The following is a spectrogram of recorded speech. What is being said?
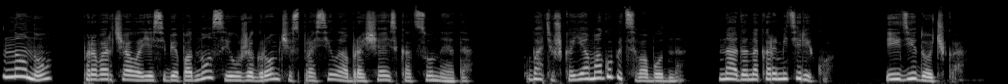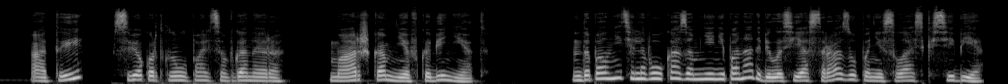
«Ну-ну», — проворчала я себе под нос и уже громче спросила, обращаясь к отцу Неда. «Батюшка, я могу быть свободна? Надо накормить Рику». «Иди, дочка». «А ты?» — свёкор ткнул пальцем в Ганера. «Марш ко мне в кабинет». Дополнительного указа мне не понадобилось, я сразу понеслась к себе.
